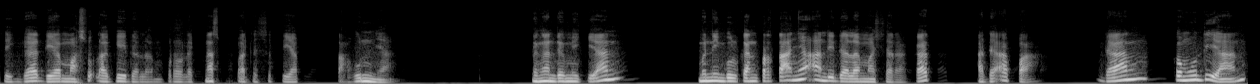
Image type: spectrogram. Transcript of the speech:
sehingga dia masuk lagi dalam prolegnas pada setiap tahunnya. Dengan demikian, menimbulkan pertanyaan di dalam masyarakat, ada apa? dan kemudian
